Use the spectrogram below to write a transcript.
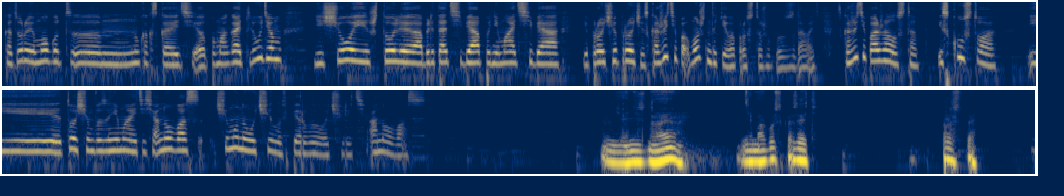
которые могут, эм, ну, как сказать, э, помогать людям еще и, что ли, облетать себя, понимать себя и прочее, прочее. Скажите, можно такие вопросы тоже буду задавать? Скажите, пожалуйста, искусство и то, чем вы занимаетесь, оно вас чему научило в первую очередь? Оно вас? Я не знаю, не могу сказать. Просто э,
